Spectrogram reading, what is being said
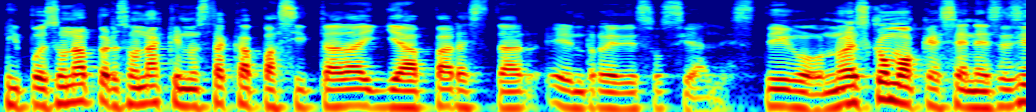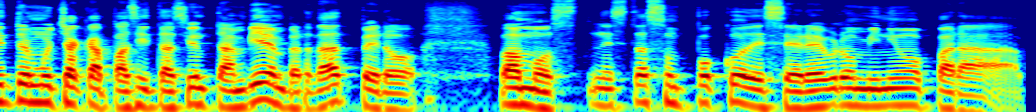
y pues una persona que no está capacitada ya para estar en redes sociales. Digo, no es como que se necesite mucha capacitación también, ¿verdad? Pero vamos, necesitas un poco de cerebro mínimo para,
